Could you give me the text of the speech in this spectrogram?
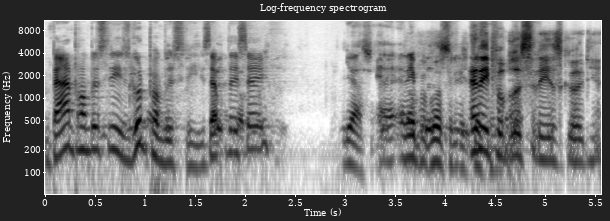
bad publicity is good publicity. Is that what they say? Yes, a- any publicity. is Any good publicity is good, yeah.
